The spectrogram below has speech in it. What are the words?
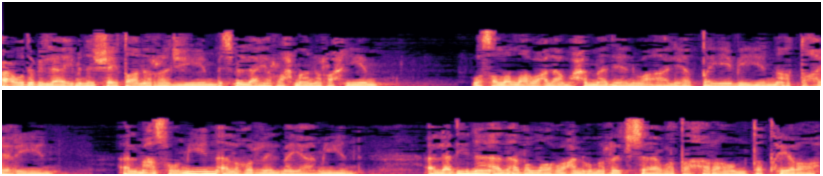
أعوذ بالله من الشيطان الرجيم. بسم الله الرحمن الرحيم. وصلى الله على محمد وآله الطيبين الطاهرين المعصومين الغر الميامين الذين أذهب الله عنهم الرجس وطهرهم تطهيرا.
